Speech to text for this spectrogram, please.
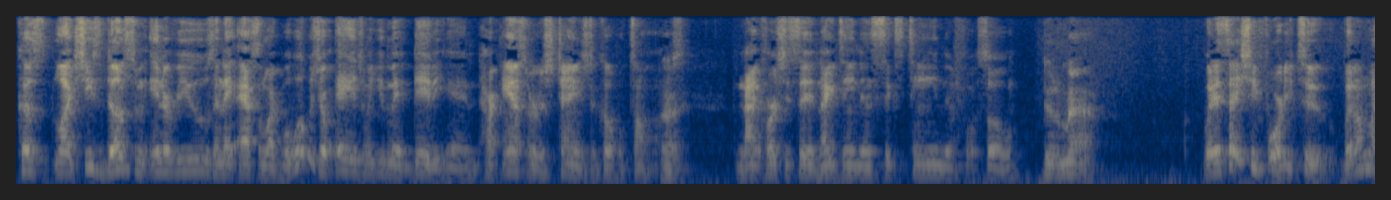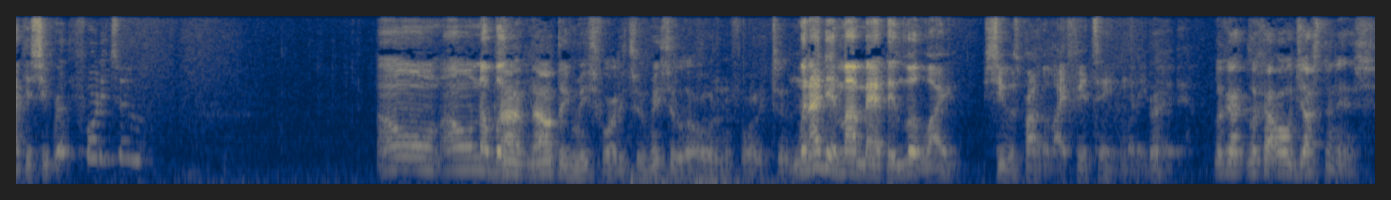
Cause like she's done some interviews and they asked her like, "Well, what was your age when you met Diddy?" And her answer has changed a couple times. Right. Night first she said nineteen, then sixteen, then four. So, Do the math. But they say she's forty two. But I'm like, is she really forty two? I don't, I don't know. But I, I don't think Me's 42. Me's a little older than 42. when I did my math, it looked like she was probably like fifteen when they Right. Look at look how old Justin is.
